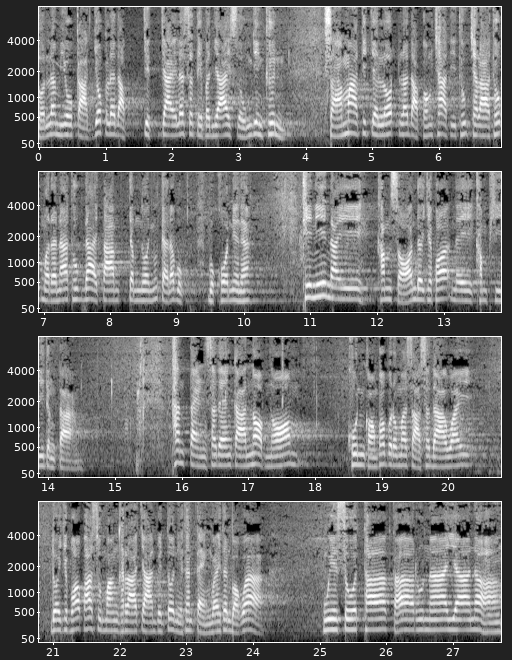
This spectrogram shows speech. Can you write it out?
ศลและมีโอกาสยกระดับจิตใจและสติปัญญาสูงยิ่งขึ้น สามารถที่จะลดระดับของชาติทุกชราทุกมรณะทุกได้ตามจำนวนของแต่ละบุคบุคคลเนี่ยนะ ทีนี้ในคำสอนโดยเฉพาะในคำพีต่างๆ ท่านแต่งแสดงการนอบน้อมคุณของพระบรมศาสดาไว้ โดยเฉพาะพระสุมังคราจารย์เป็นต้นเนี่ยท่านแต่งไว้ท่านบอกว่า วิสุทธาการุณาญาณัง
